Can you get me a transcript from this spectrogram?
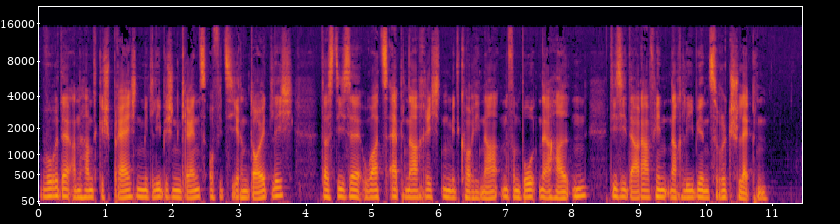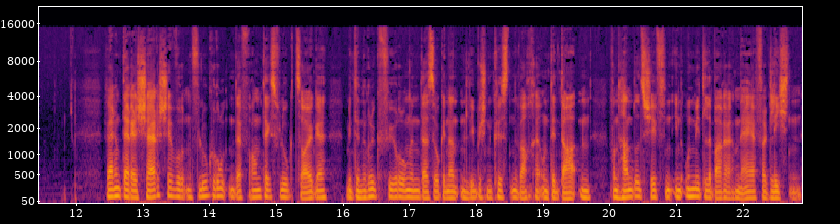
wurde anhand Gesprächen mit libyschen Grenzoffizieren deutlich, dass diese WhatsApp-Nachrichten mit Koordinaten von Booten erhalten, die sie daraufhin nach Libyen zurückschleppen. Während der Recherche wurden Flugrouten der Frontex-Flugzeuge mit den Rückführungen der sogenannten libyschen Küstenwache und den Daten von Handelsschiffen in unmittelbarer Nähe verglichen.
